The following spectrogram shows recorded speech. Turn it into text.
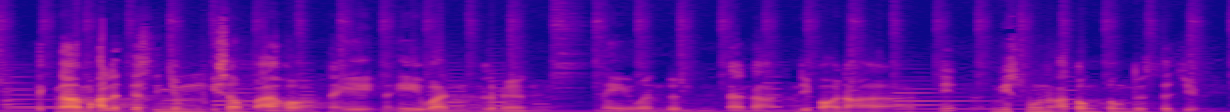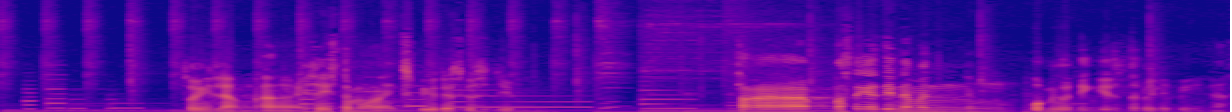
muntik na makalad kasi yung isang pa ako, na naiwan, alam mo yun, naiwan dun, na, na, hindi pa ako naka, yun, mismo nakatungtong dun sa jeep. So yun lang, uh, isa-isa mga experience ko sa jeep. Saka, masaya din naman yung commuting dito sa Pilipinas.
